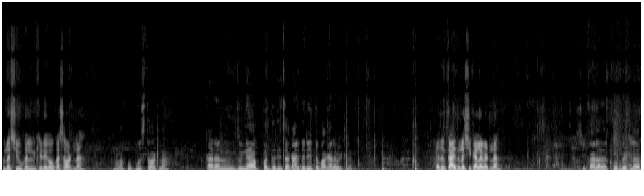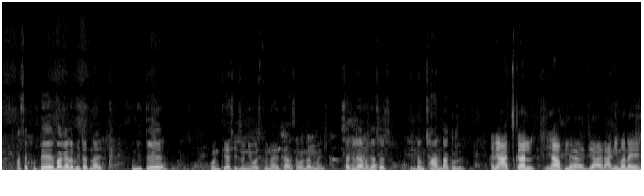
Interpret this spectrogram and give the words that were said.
तुला शिवकालीन खेडेगाव कसा वाटला? मला खूप मस्त वाटला. कारण जुन्या पद्धतीचं काहीतरी इथे बघायला भेटलं. यातून काय तुला शिकायला भेटला? शिकायला तर खूप भेटलं. असं कुठे बघायला भेटत नाही. पण इथे कोणती अशी जुनी वस्तू नाही तर असं होणार नाही. सगळ्या म्हणजे असं एकदम छान दाखवलं आणि आजकाल ह्या आपल्या जे राहणीमान आहे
